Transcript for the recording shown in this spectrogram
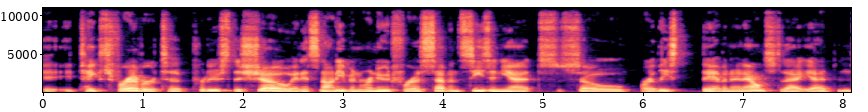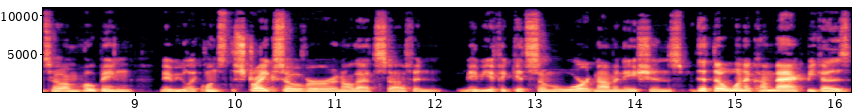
it, it takes forever to produce the show and it's not even renewed for a seventh season yet so or at least they haven't announced that yet and so i'm hoping maybe like once the strike's over and all that stuff and maybe if it gets some award nominations that they'll want to come back because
